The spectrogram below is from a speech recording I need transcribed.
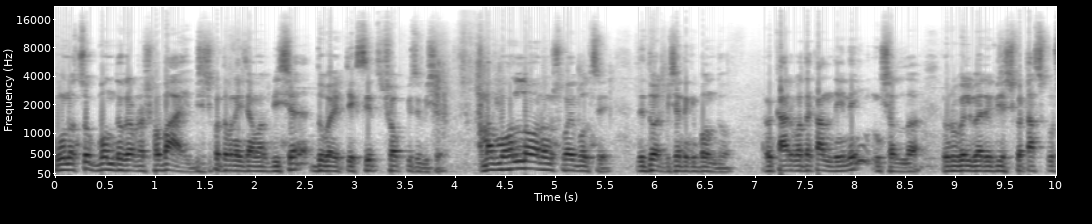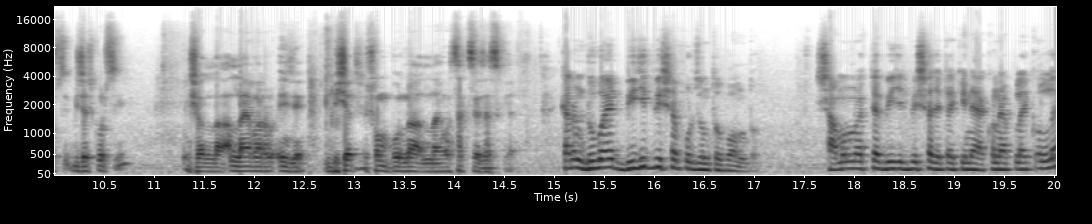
কোনো চোখ বন্ধ করে আমরা সবাই বিশেষ করতে মানে এই যে আমার বিষয় দুবাই ট্যাক্সির সব কিছু বিষয়। আমার মহল্লা অনেক সবাই বলছে যে দুয়ার বিষয় নাকি বন্ধ। আমি কার কথা কান দিই নেই ইনশাল্লাহ। রুবেল বাইরে বিশেষ করে টাচ করছি বিশেষ করছি। ইনশাল্লাহ আল্লাহ আমার এই যে বিষয়টা সম্পূর্ণ আল্লাহ আমার সাকসেস আজকে। কারণ দুবাইয়ের ভিজিট ভিসা পর্যন্ত বন্ধ। সামান্য একটা ভিজিট ভিসা যেটা কিনা এখন অ্যাপ্লাই করলে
